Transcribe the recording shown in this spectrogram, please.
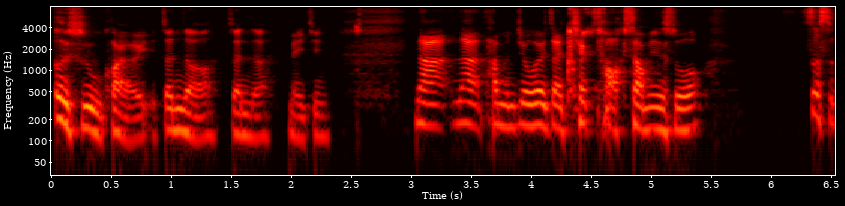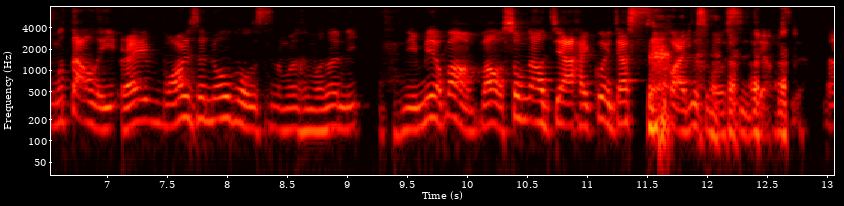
二十五块而已，真的哦，真的美金。那那他们就会在 TikTok 上面说。这什么道理？Right，Barnes and Noble 什么什么的，你你没有办法把我送到家，还贵人家十块，这什么事这样子？那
